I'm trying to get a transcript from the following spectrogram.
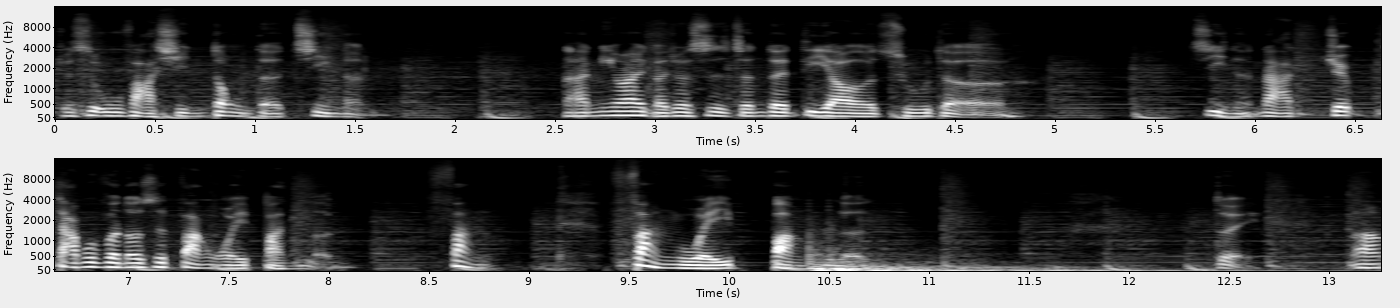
就是无法行动的技能。那另外一个就是针对地奥而出的。技能那绝大部分都是范围绑人，范范围绑人，对。然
